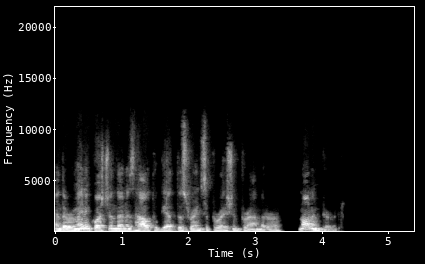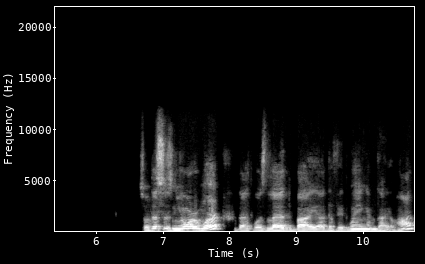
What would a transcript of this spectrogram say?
And the remaining question then is how to get this range separation parameter non-empirical. So this is newer work that was led by uh, David Wing and Guy Ohad.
